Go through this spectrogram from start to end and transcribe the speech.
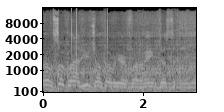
I'm so glad you jumped over here in front of me just to,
